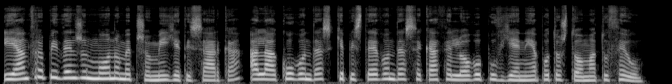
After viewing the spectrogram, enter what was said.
Οι άνθρωποι δεν ζουν μόνο με ψωμί για τη σάρκα, αλλά ακούγοντας και πιστεύοντας σε κάθε λόγο που βγαίνει από το στόμα του Θεού.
